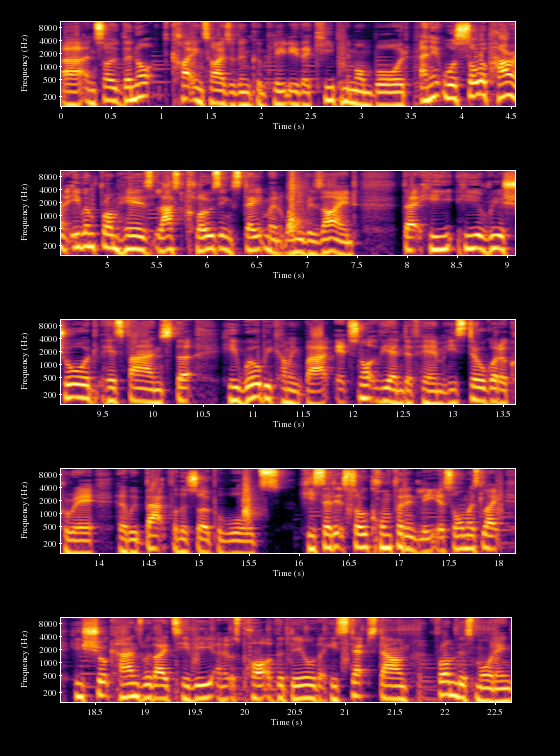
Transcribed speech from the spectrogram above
uh, and so they're not cutting ties with him completely. They're keeping him on board, and it was so apparent even from his last closing statement when he resigned that he he reassured his fans that he will be coming back. It's not the end of him. He's still got a career. He'll be back for the soap awards. He said it so confidently, it's almost like he shook hands with ITV and it was part of the deal that he steps down from this morning,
